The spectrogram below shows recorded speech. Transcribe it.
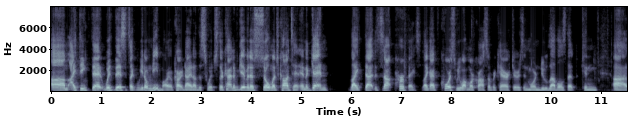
Um, I think that with this, it's like we don't need Mario Kart 9 on the Switch. They're kind of giving us so much content, and again like that it's not perfect like of course we want more crossover characters and more new levels that can uh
